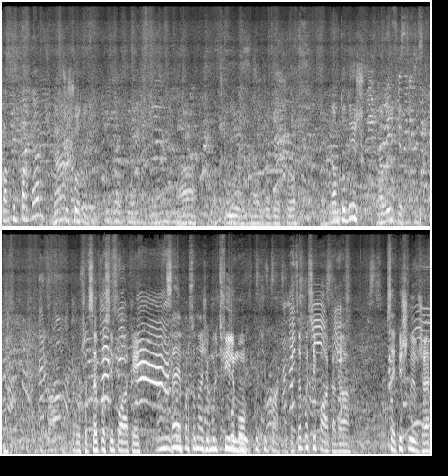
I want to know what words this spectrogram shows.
Тут партнер? Чи що тут? А, Нам туди ж на вихід. Коротше, це посіпаки. Це персонажі мультфільму. Це посіпака, да. Все, пішли вже.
